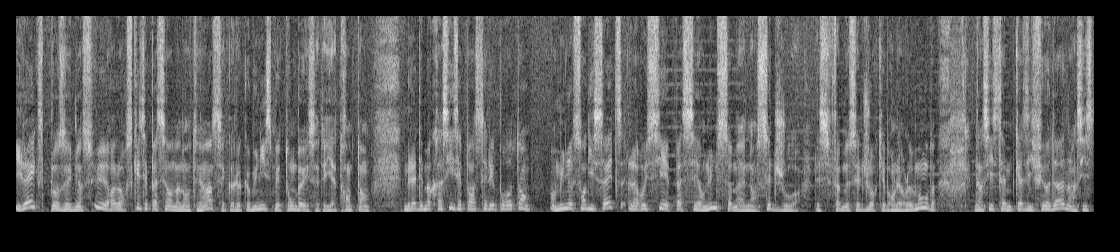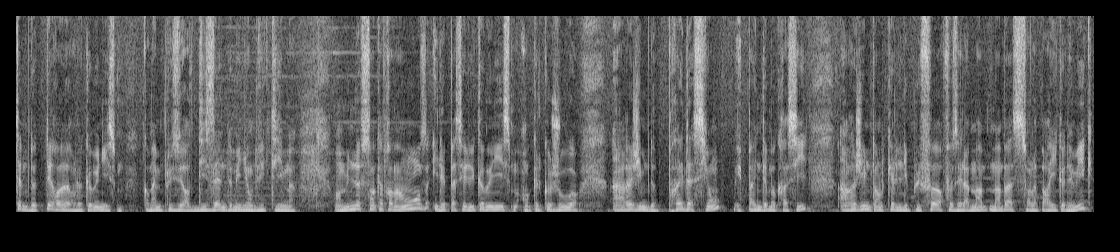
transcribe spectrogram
Il a explosé, bien sûr. Alors, ce qui s'est passé en 91, c'est que le communisme est tombé, c'était il y a 30 ans. Mais la démocratie s'est pas installée pour autant. En 1917, la Russie est passée en une semaine, en 7 jours, les fameux 7 jours qui ébranlèrent le monde, d'un système quasi féodal à un système de terreur, le communisme. Quand même plusieurs dizaines de millions de victimes. En 1991, il est passé du communisme en quelques jours à un régime de prédation, et pas une démocratie, un régime dans lequel les plus forts faisaient la main, main basse sur l'appareil économique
